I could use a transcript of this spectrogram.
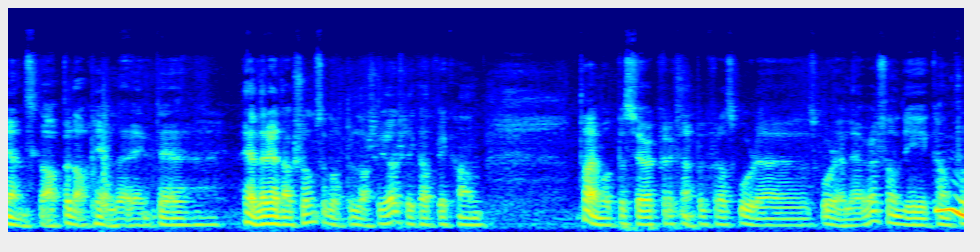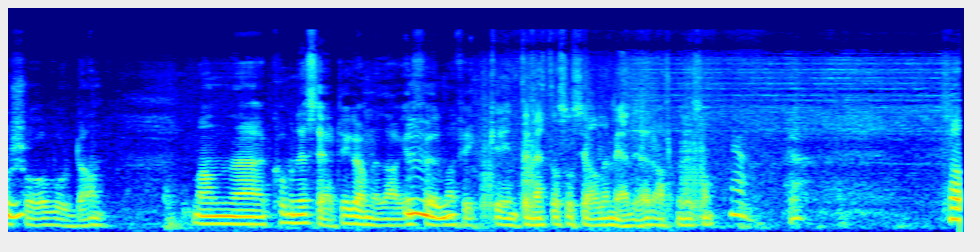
gjenskape da hele, egentlig, hele redaksjonen så godt det lar seg gjøre, slik at vi kan ta imot besøk f.eks. fra skole, skoleelever, så de kan Mm. få se hvordan man uh, kommuniserte i gamle dager, Mm. før man fikk internett og sosiale medier og alt mulig sånt. ja. Så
